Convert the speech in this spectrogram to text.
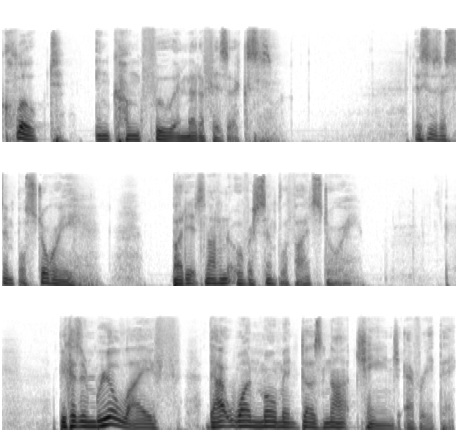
cloaked in kung fu and metaphysics. This is a simple story, but it's not an oversimplified story. Because in real life, that one moment does not change everything.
